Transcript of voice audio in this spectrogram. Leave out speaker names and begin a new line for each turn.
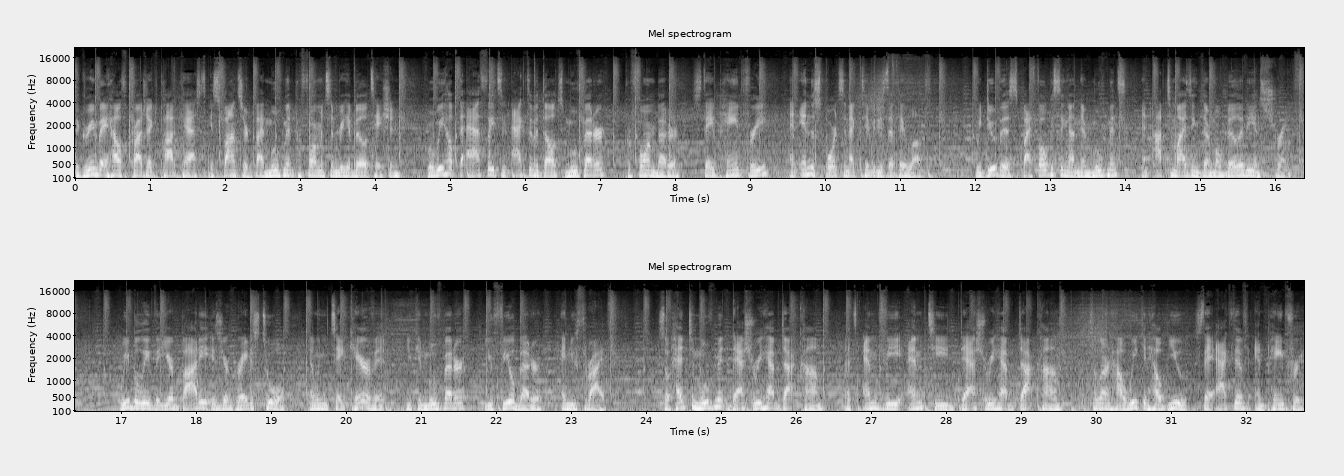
The Green Bay Health Project podcast is sponsored by Movement Performance and Rehabilitation, where we help the athletes and active adults move better, perform better, stay pain free, and in the sports and activities that they love. We do this by focusing on their movements and optimizing their mobility and strength. We believe that your body is your greatest tool, and when you take care of it, you can move better, you feel better, and you thrive. So head to movement-rehab.com, that's mvmt-rehab.com to learn how we can help you stay active and pain free.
